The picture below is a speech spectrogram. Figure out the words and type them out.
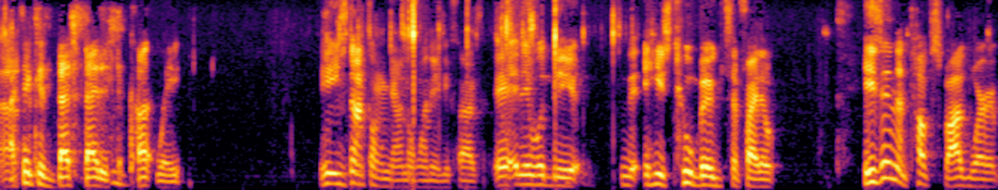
I think his best bet is to cut weight. He's not going down to 185. It, it would be. He's too big to fight. He's in a tough spot where,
